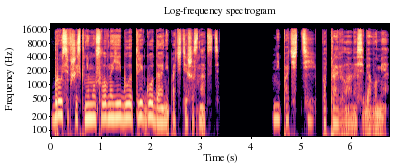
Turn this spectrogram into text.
бросившись к нему, словно ей было три года, а не почти шестнадцать. «Не почти», — поправила она себя в уме.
